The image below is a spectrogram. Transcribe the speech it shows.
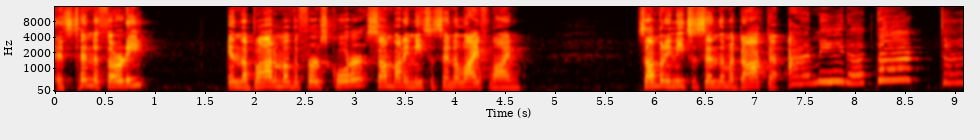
It's 10 to 30 in the bottom of the first quarter. Somebody needs to send a lifeline. Somebody needs to send them a doctor need a doctor.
